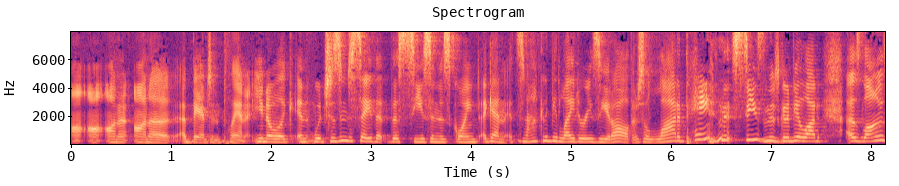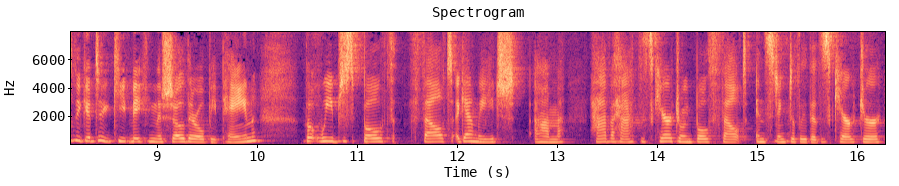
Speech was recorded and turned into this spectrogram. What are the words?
on a, on a abandoned planet. You know, like, and which isn't to say that this season is going. Again, it's not going to be light or easy at all. There's a lot of pain in this season. There's going to be a lot. as long as we get to keep making the show, there will be pain. But we just both felt. Again, we each um, have a half this character. and We both felt instinctively that this character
